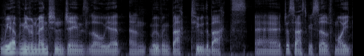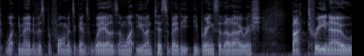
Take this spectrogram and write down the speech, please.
we haven't even mentioned James Lowe yet, and moving back to the backs, uh, just ask yourself, Mike, what you made of his performance against Wales and what you anticipate he, he brings to that Irish back three now,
